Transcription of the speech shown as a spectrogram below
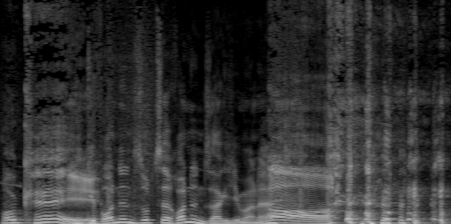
Wie Okay. gewonnen, so zerronnen, sage ich immer, ne? Oh.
